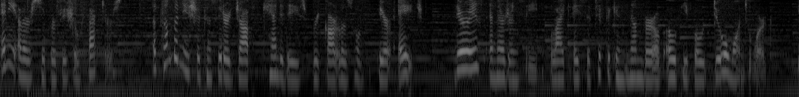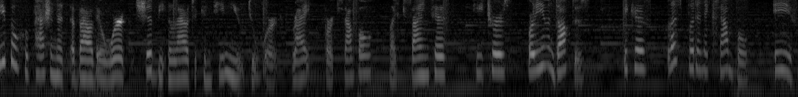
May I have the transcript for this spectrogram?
any other superficial factors. A company should consider job candidates regardless of their age. There is an urgency, like a significant number of old people do want to work. People who are passionate about their work should be allowed to continue to work, right? For example, like scientists, teachers, or even doctors. Because let's put an example. If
